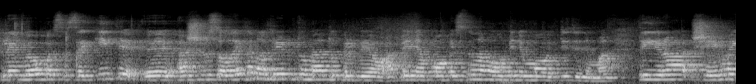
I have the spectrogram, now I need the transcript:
lengviau pasisakyti. E, Aš visą laiką nuo 13 metų kalbėjau apie neapmokestinamo minimo didinimą. Tai yra šeimai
